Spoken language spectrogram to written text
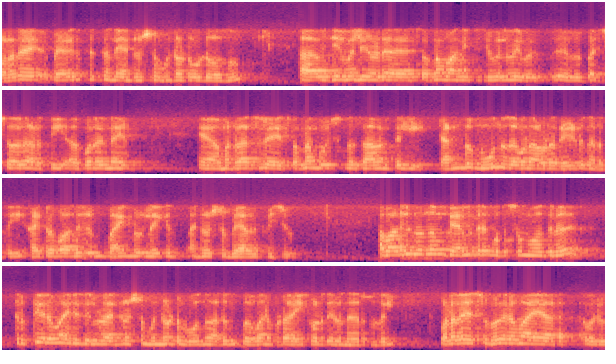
വളരെ വേഗത്തിൽ തന്നെ അന്വേഷണം മുന്നോട്ട് കൊണ്ടുവന്നു. വിജയമല്യയുടെ സ്വർണം വാങ്ങിച്ച് ജുവലറി പരിശോധന നടത്തി. അതുപോലെ തന്നെ മദ്രാസിലെ സ്വർണം പൂശുന്ന സ്ഥാപനത്തിൽ രണ്ട് മൂന്ന് തവണ അവിടെ റെയ്ഡ് നടത്തി. ഹൈദരാബാദിലും ബാംഗ്ലൂരിലേക്കും അന്വേഷണം വ്യാപിപ്പിച്ചു. അപ്പൊ അതിൽ നിന്നും കേരളത്തിലെ പൊതുസമൂഹത്തിന് തൃപ്തികരമായ രീതിയിലുള്ള അന്വേഷണം മുന്നോട്ട് പോകുന്നു. അതും ബഹുമാനപ്പെട്ട ഹൈക്കോടതിയുടെ നേതൃത്വത്തിൽ വളരെ ശുഭകരമായ ഒരു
